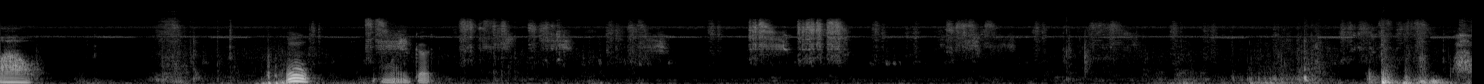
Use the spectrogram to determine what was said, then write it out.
Wow. Oh. Oh my god. Wow.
